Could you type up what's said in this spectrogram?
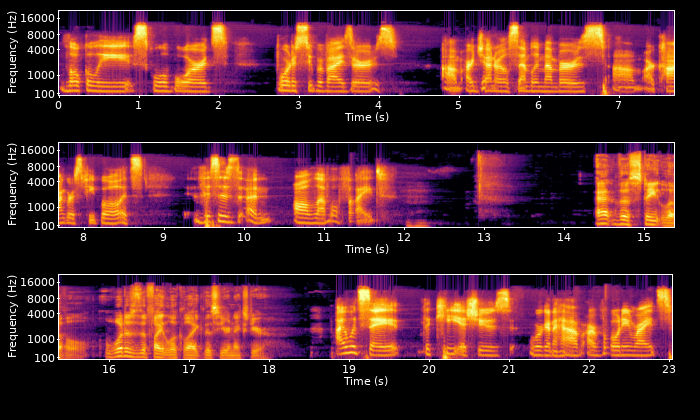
locally, school boards, board of supervisors, um, our general assembly members, um, our congress people. It's this is an all level fight. At the state level, what does the fight look like this year, next year? I would say the key issues we're going to have are voting rights,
